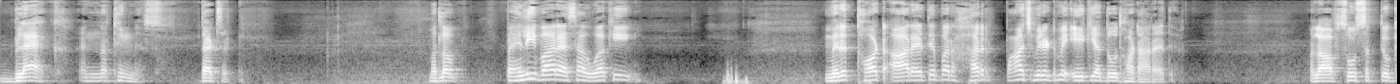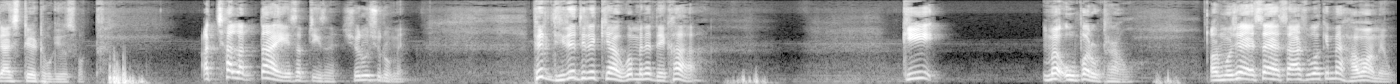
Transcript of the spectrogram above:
black and nothingness that's it मतलब पहली बार ऐसा हुआ कि मेरे थॉट आ रहे थे, पर हर पाँच मिनट में एक या दो थॉट आ रहे थे। मतलब आप सोच सकते हो क्या स्टेट होगी उस वक्त। अच्छा लगता है ये सब चीज़ें शुरू शुरू में। फिर धीरे धीरे क्या हुआ, मैंने देखा कि मैं ऊपर उठ रहा हूँ। और मुझे ऐसा एहसास हुआ कि मैं हवा में हूँ।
